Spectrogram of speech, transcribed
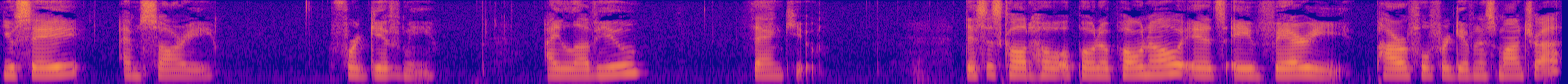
You say, I'm sorry. Forgive me. I love you. Thank you. This is called Ho'oponopono. It's a very powerful forgiveness mantra.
